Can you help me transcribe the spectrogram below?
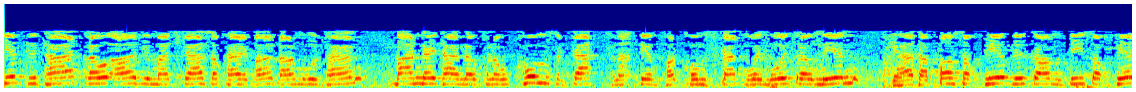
ជាតិគឺថាត្រូវឲ្យវិមាជការសុខាភិបាលដល់មូលដ្ឋាន បានន័យថានៅក្នុងឃុំសង្កាត់ថ្នាក់ទៀមផុតឃុំសង្កាត់មួយមួយត្រូវមានគេហៅថាប៉ុស្តិ៍សុខភាពឬក៏មន្ទីរសុខភាព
